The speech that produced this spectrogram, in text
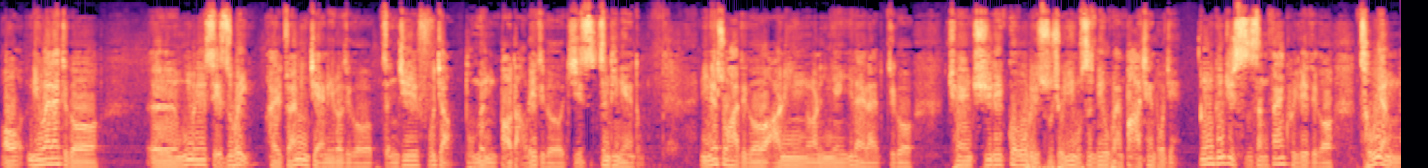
哦，另外呢，这个呃我们的设置委。还专门建立了这个政接呼叫部门报到的这个机制，整体联动。应该说哈，这个二零二零年以来呢，这个全区的各类诉求一共是六万八千多件。我们根据市场反馈的这个抽样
